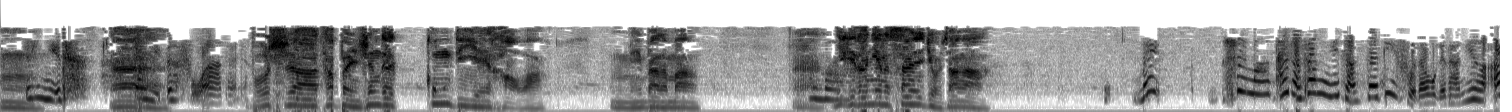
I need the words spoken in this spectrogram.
嗯这是你的，哎拜你的福啊，台长。不是啊，他本身的功底也好啊，嗯，明白了吗？哎你给他念了三十九章啊，没是吗？台长，上次你讲在地府的，我给他念了二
